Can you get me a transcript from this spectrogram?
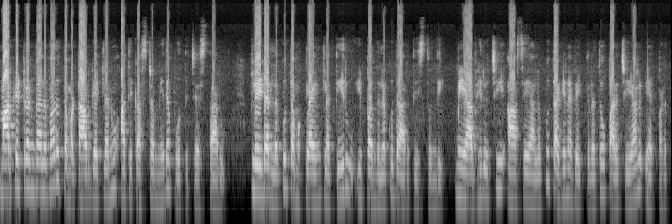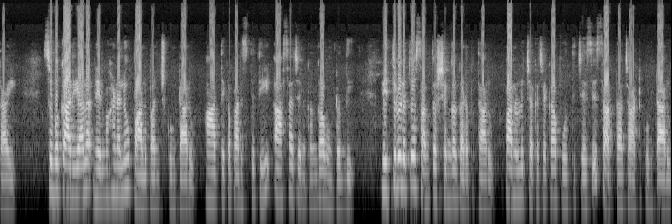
మార్కెట్ రంగాల వారు తమ టార్గెట్లను అతి కష్టం మీద పూర్తి చేస్తారు. ప్లేడర్లకు తమ క్లయింట్ల తీరు ఇబ్బందులకు దారితీస్తుంది. మీ అభిరుచి ఆశయాలకు తగిన వ్యక్తులతో పరిచయాలు ఏర్పడతాయి. శుభకార్యాల నిర్వహణలో పాలు పంచుకుంటారు. ఆర్థిక పరిస్థితి ఆశాజనకంగా ఉంటుంది. మిత్రులతో సంతోషంగా గడుపుతారు. పనులు చకచకా పూర్తి చేసి సత్తా చాటుకుంటారు.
